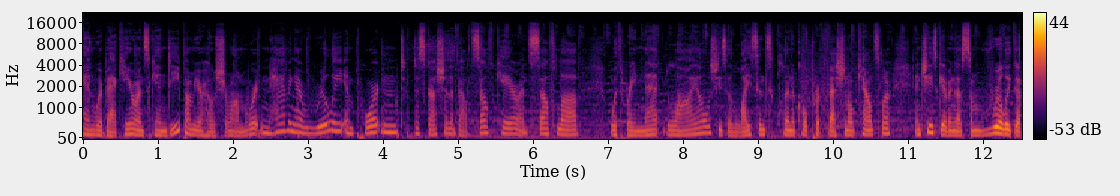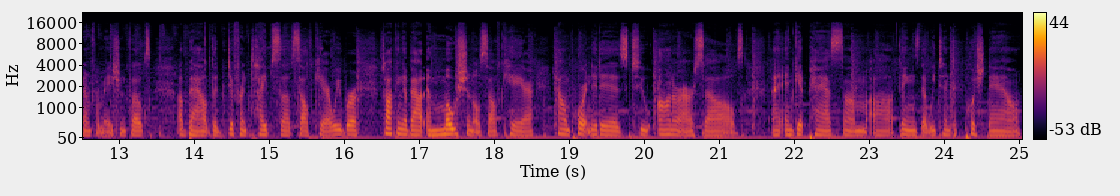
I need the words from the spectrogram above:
And we're back here on Skin Deep. I'm your host, Sharon Morton, having a really important discussion about self care and self love with Raynette Lyle. She's a licensed clinical professional counselor, and she's giving us some really good information, folks, about the different types of self care. We were talking about emotional self care, how important it is to honor ourselves uh, and get past some uh, things that we tend to push down,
